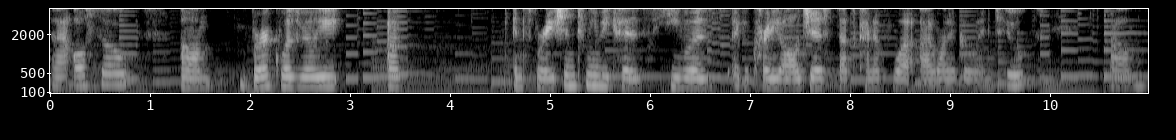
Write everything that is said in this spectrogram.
And I also, um, Burke was really a inspiration to me because he was like a cardiologist. That's kind of what I want to go into. Um,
